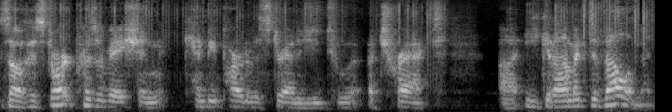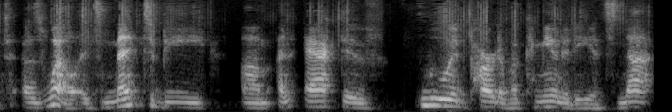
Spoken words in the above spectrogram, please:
So historic preservation can be part of a strategy to attract uh, economic development as well. It's meant to be um, an active, fluid part of a community. It's not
